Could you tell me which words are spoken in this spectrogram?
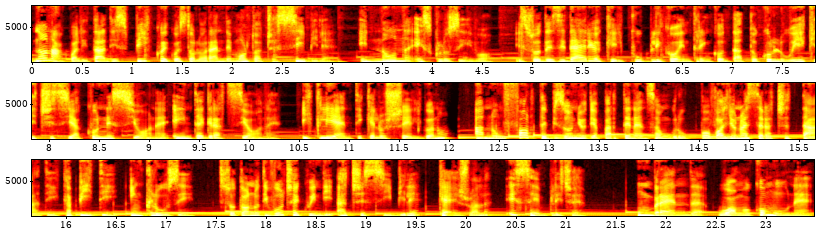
Non ha qualità di spicco e questo lo rende molto accessibile e non esclusivo. Il suo desiderio è che il pubblico entri in contatto con lui e che ci sia connessione e integrazione. I clienti che lo scelgono hanno un forte bisogno di appartenenza a un gruppo, vogliono essere accettati, capiti, inclusi. Il suo tono di voce è quindi accessibile, casual e semplice. Un brand uomo comune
